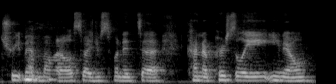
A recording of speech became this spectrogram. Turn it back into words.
treatment mm-hmm. model so i just wanted to kind of personally you know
